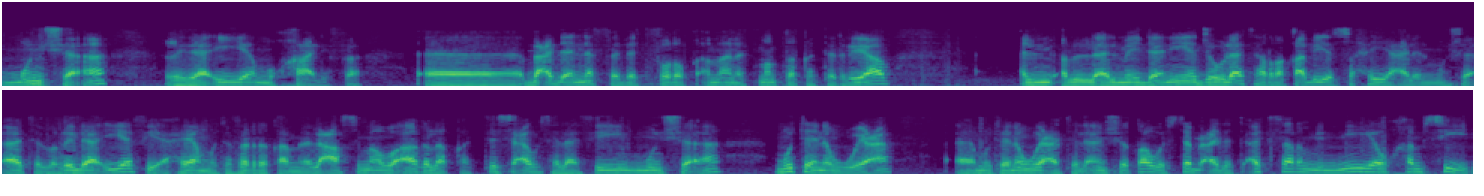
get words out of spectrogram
منشأة غذائية مخالفة. بعد أن نفذت فرق أمانة منطقة الرياض الميدانية جولاتها الرقابية الصحية على المنشآت الغذائية في أحياء متفرقة من العاصمة وأغلقت 39 منشأة متنوعة آه، متنوعة الأنشطة واستبعدت أكثر من 150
